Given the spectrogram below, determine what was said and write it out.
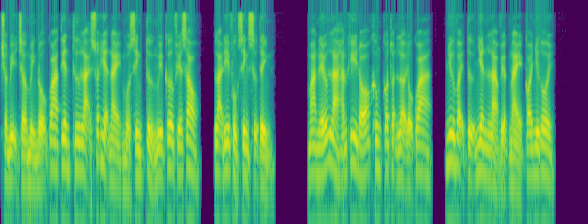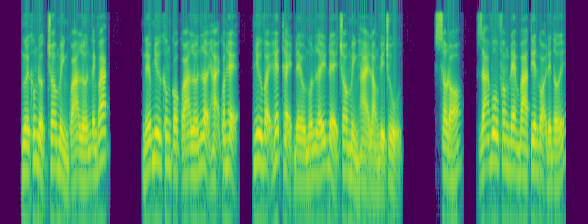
chuẩn bị chờ mình độ qua tiên thư lại xuất hiện này một sinh tử nguy cơ phía sau, lại đi phục sinh sự tỉnh mà nếu là hắn khi đó không có thuận lợi độ qua, như vậy tự nhiên là việc này coi như thôi người không được cho mình quá lớn gánh vác. Nếu như không có quá lớn lợi hại quan hệ, như vậy hết thảy đều muốn lấy để cho mình hài lòng vì chủ. Sau đó, giã vô phong đem ba tiên gọi đến tới.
